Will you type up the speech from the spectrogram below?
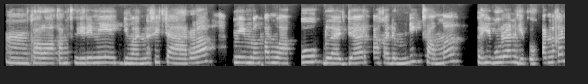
Hmm, kalau Akang sendiri nih, gimana sih cara menyeimbangkan waktu belajar akademik sama kehiburan gitu? Karena kan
